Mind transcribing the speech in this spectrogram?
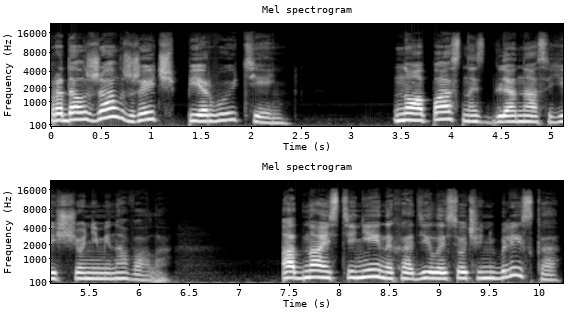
продолжал жечь первую тень, но опасность для нас еще не миновала. Одна из теней находилась очень близко,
